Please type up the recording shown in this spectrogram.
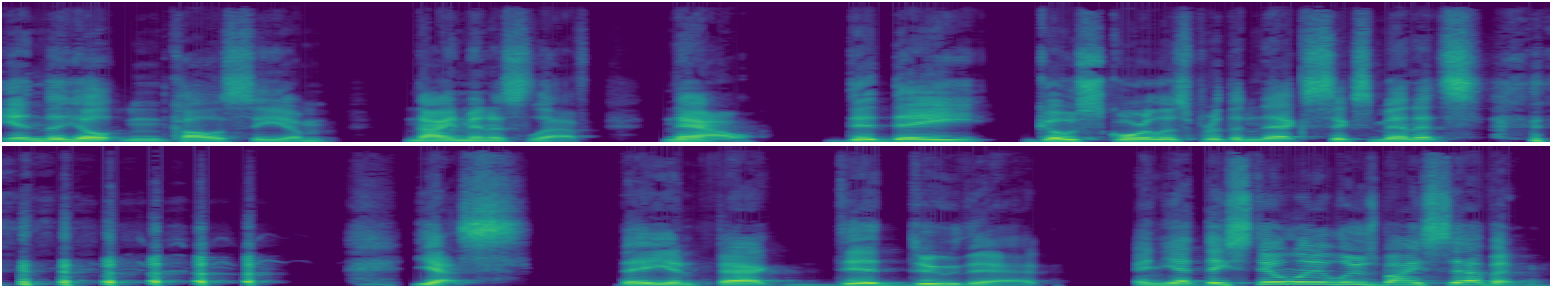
in the Hilton Coliseum, nine minutes left. Now, did they go scoreless for the next six minutes? yes, they in fact did do that. And yet they still only lose by seven.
